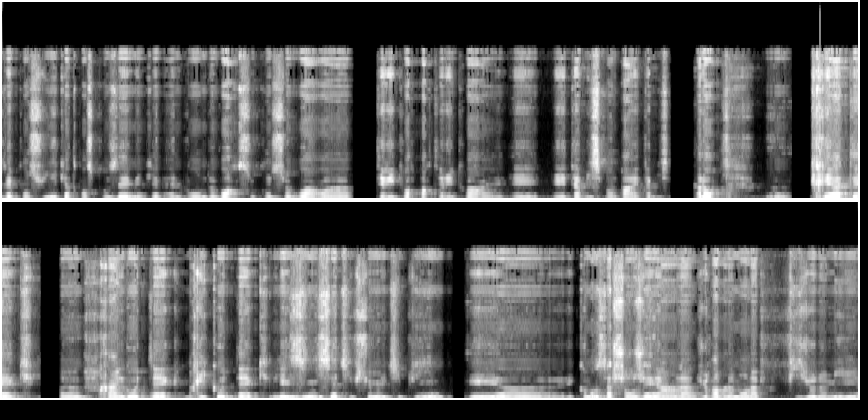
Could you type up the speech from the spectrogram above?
réponse unique à transposer, mais qu'elles vont devoir se concevoir euh, territoire par territoire et, établissement par établissement. Alors, euh, Créatech, euh, fringotech, bricotech, les initiatives se multiplient et, euh, commencent à changer hein, durablement la physionomie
